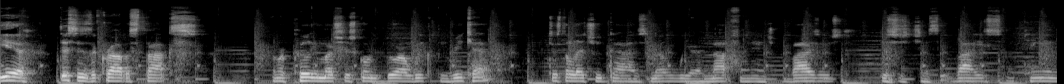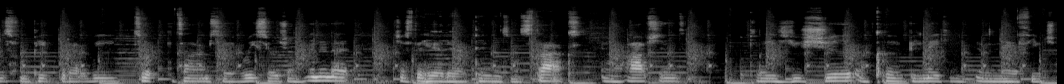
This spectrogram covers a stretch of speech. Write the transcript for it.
yeah, this is a crowd of stocks, and we're pretty much just going to do our weekly recap. Just to let you guys know, we are not financial advisors. This is just advice, opinions from people that we took the time to research on the internet just to hear their opinions on stocks and options, plays you should or could be making in the near future.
